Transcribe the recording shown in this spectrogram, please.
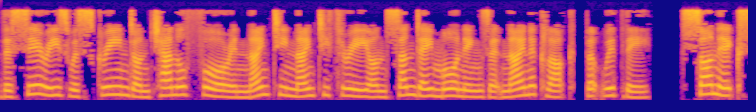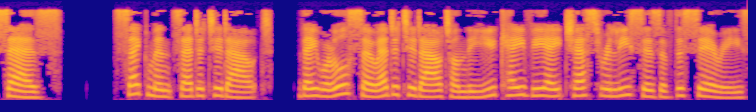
the series was screened on Channel 4 in 1993 on Sunday mornings at 9 o'clock, but with the «Sonic Says» segments edited out. They were also edited out on the UK VHS releases of the series.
